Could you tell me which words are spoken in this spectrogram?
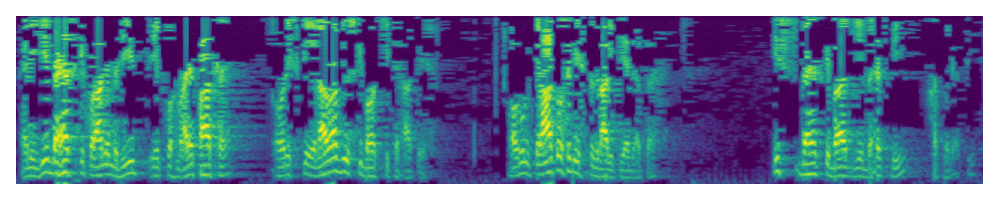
یعنی یہ بحث کہ قرآن مجید ایک تو ہمارے پاس ہے اور اس کے علاوہ بھی اس کی بہت سی کراطیں ہیں۔ اور ان کراطوں سے بھی استقلال کیا جاتا ہے۔ اس بحث کے بعد یہ بحث بھی ختم ہو جاتی ہے۔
